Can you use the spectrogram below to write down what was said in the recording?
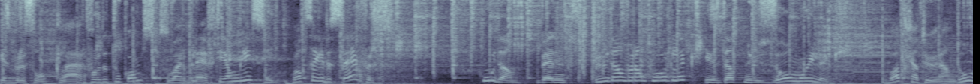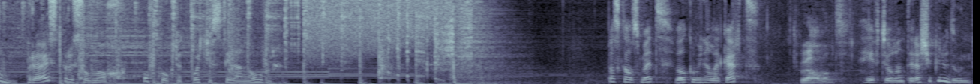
Is Brussel klaar voor de toekomst? Waar blijft die ambitie? Wat zeggen de cijfers? Hoe dan? Bent u dan verantwoordelijk? Is dat nu zo moeilijk? Wat gaat u eraan doen? Bruist Brussel nog? Of kookt het potje stilaan over? Pascal Smet, welkom in à la carte. Goedenavond. Heeft u al een terrasje kunnen doen?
